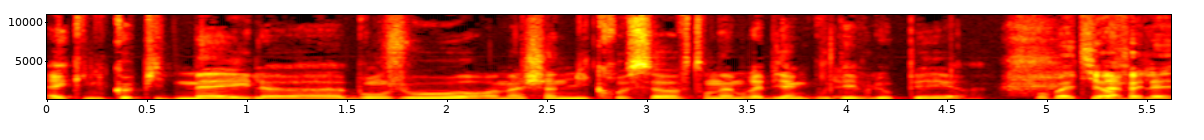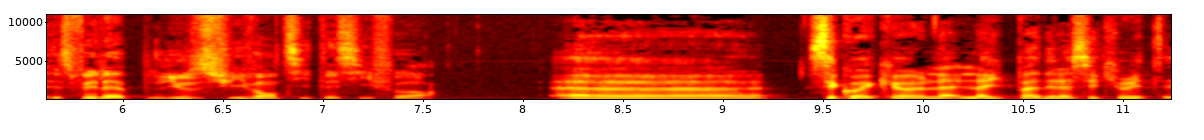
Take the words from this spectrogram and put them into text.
avec une copie de mail, euh, bonjour, machin de Microsoft, on aimerait bien que vous Ok. développez. euh. Bon, bah tiens, La- fais la, fais la news suivante si t'es si fort. Euh, c'est quoi avec euh, l'iPad et la sécurité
